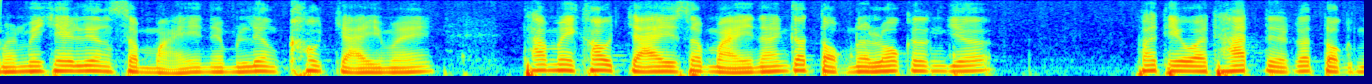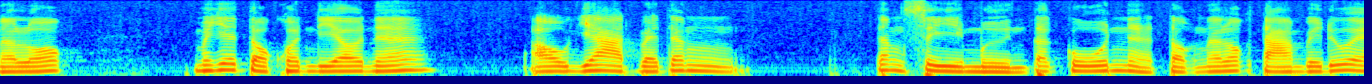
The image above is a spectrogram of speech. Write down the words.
มันไม่ใช่เรื่องสมัยเนี่ยมันเรื่องเข้าใจไหมถ้าไม่เข้าใจสมัยนั้นก็ตกนรกตั้งเยอะ พระเทวทัตเนี่ยก็ตกนรก ไม่ใช่ตกคนเดียวนะ เอาญาติไปตั้งตั้งสี่หมื่นตระกูลเนี่ยตกนรกตามไปด้วย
